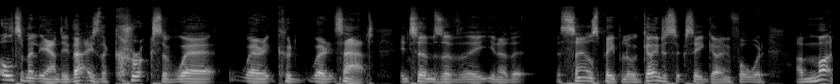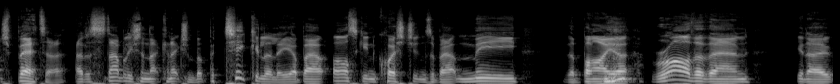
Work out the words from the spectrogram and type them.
ultimately, Andy, that is the crux of where where it could where it's at in terms of the you know the the salespeople who are going to succeed going forward are much better at establishing that connection, but particularly about asking questions about me, the buyer, mm-hmm. rather than you know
